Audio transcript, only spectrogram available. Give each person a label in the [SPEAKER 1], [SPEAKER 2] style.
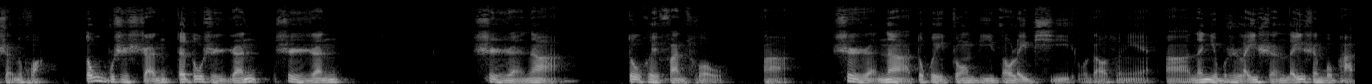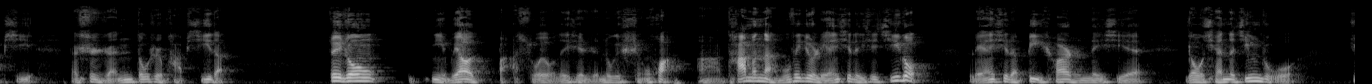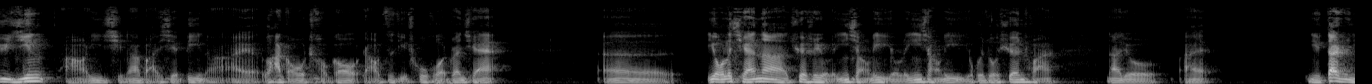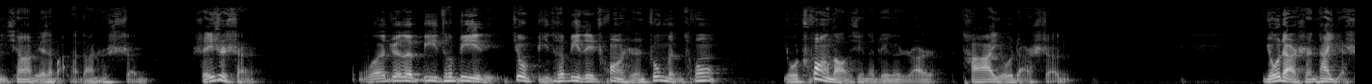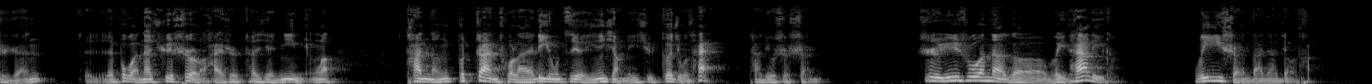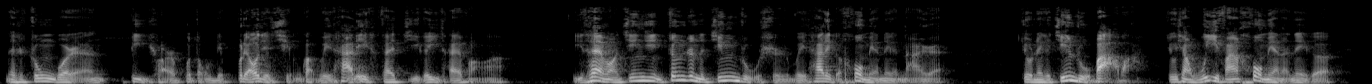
[SPEAKER 1] 神话，都不是神，这都是人，是人，是人啊，都会犯错误啊，是人呐，都会装逼遭雷劈。我告诉你啊，那你不是雷神，雷神不怕劈，但是人都是怕劈的。最终，你不要把所有的一些人都给神化啊，他们呢，无非就是联系了一些机构，联系了币圈的那些有钱的金主。巨鲸啊，一起呢把一些币呢，哎拉高炒高，然后自己出货赚钱。呃，有了钱呢，确实有了影响力，有了影响力就会做宣传，那就哎，你但是你千万别再把它当成神。谁是神？我觉得比特币就比特币的创始人中本聪，有创造性的这个人他有点神，有点神，他也是人。呃，不管他去世了还是他现匿名了，他能不站出来利用自己的影响力去割韭菜，他就是神。至于说那个 Vitalik，威神大家叫他，那是中国人币圈不懂不了解情况。Vitalik 才几个以太坊啊，以太坊金进真正的金主是 Vitalik 后面那个男人，就是那个金主爸爸，就像吴亦凡后面的那个。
